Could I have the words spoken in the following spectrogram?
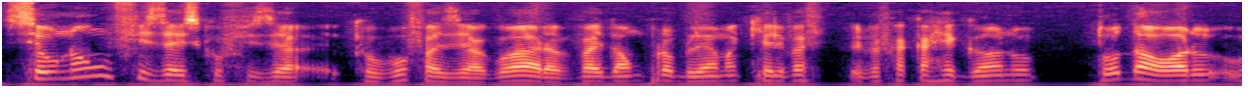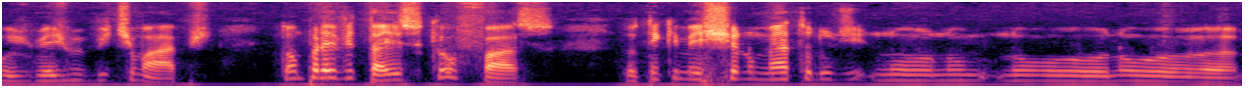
Se eu não fizer isso que eu, fizer, que eu vou fazer agora, vai dar um problema que ele vai, ele vai ficar carregando toda hora os mesmos bitmaps. Então, para evitar isso, o que eu faço? Eu tenho que mexer no método de, no, no, no, no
